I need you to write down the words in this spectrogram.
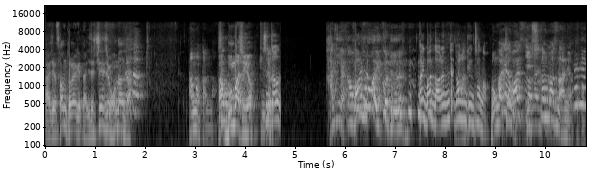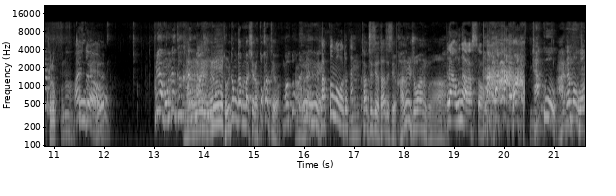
아 이제 선 둬야겠다 이제 친해지면 혼난다 아무 맛도 안 나. 아 무 맛이에요? 진짜? 간이 약간 호불호가 있거든. 아니 맛 나는데? 난 괜찮아. 뭔가 아니야, 좀 맛있어, 익숙한 맛은 아니야. 그렇구나. 맛있어요. 우리가 먹는 그 간 맛인데. 음, 돌돔간 맛이랑 똑같아요 어, 똑같네. 나 또 먹어도 돼? 다 드세요 다 드세요 간을 좋아하는구나 나 오늘 알았어. 자꾸 회 먹어.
